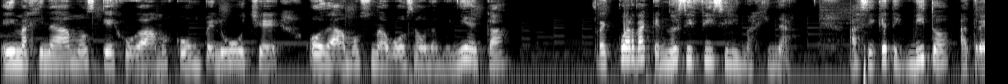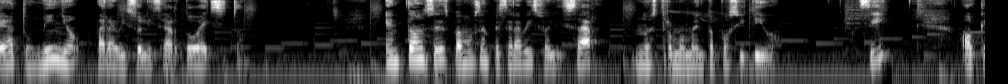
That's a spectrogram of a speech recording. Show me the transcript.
e imaginábamos que jugábamos con un peluche o dábamos una voz a una muñeca? Recuerda que no es difícil imaginar, así que te invito a traer a tu niño para visualizar tu éxito. Entonces vamos a empezar a visualizar nuestro momento positivo. ¿Sí? Ok.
